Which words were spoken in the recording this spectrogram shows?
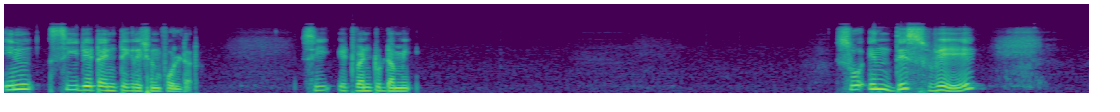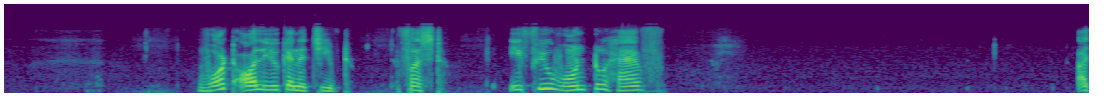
in C data integration folder. See it went to dummy. So in this way what all you can achieve? First if you want to have a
